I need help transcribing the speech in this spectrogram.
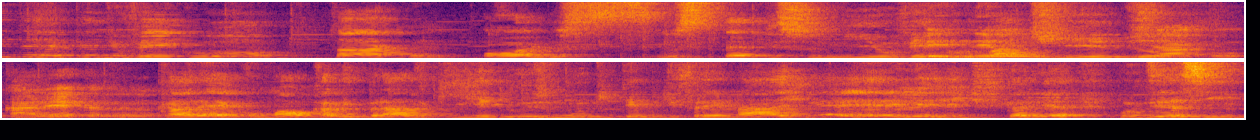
e de repente o veículo tá com óleo, o step sumiu, o veículo Pneu batido, já com careca, né? careca, mal calibrado que reduz muito o tempo de frenagem. É, aí a gente ficaria, vamos dizer assim,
